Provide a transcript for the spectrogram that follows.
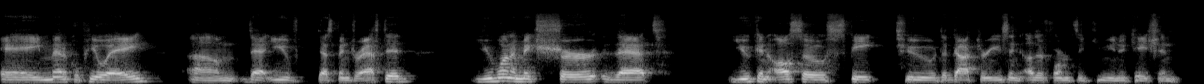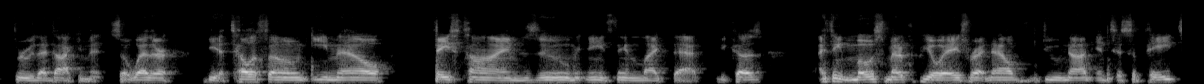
a medical POA um, that you've that's been drafted, you want to make sure that you can also speak to the doctor using other forms of communication through that document. So whether via telephone, email, FaceTime, Zoom, anything like that. Because I think most medical POAs right now do not anticipate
